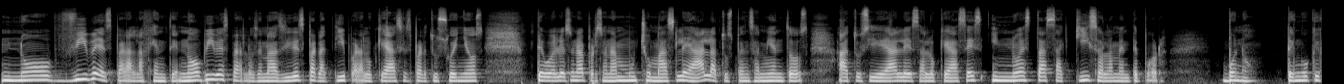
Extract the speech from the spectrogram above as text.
no vives para la gente, no vives para los demás, vives para ti, para lo que haces, para tus sueños, te vuelves una persona mucho más leal a tus pensamientos, a tus ideales, a lo que haces y no estás aquí solamente por, bueno, tengo que,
